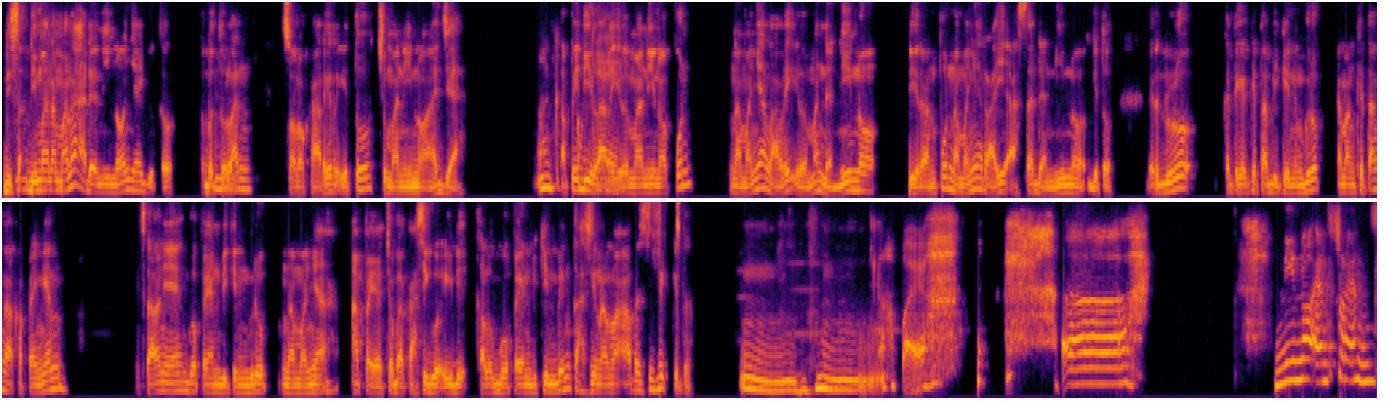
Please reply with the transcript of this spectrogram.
di di mana-mana ada Ninonya gitu. Kebetulan solo karir itu cuma Nino aja. Tapi di. Lali Ilman Nino pun namanya Lali Ilman dan Nino. Di Ran pun namanya Rai Asa dan Nino gitu. Dari dulu ketika kita bikin grup emang kita nggak kepengen misalnya ya gue pengen bikin grup namanya apa ya coba kasih gue ide kalau gue pengen bikin band kasih nama apa spesifik gitu Hmm, hmm, apa ya? Eh, Nino and Friends.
